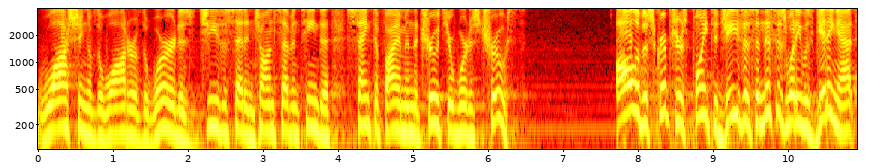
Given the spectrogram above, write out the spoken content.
washing of the water of the word, as Jesus said in John 17, to sanctify him in the truth. Your word is truth. All of the scriptures point to Jesus, and this is what he was getting at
